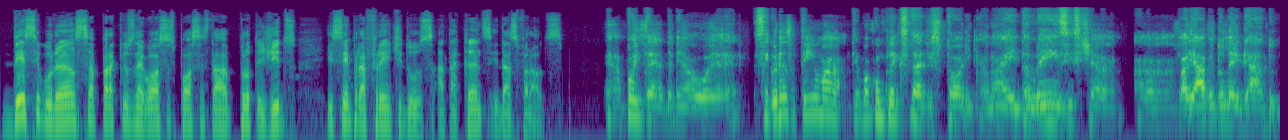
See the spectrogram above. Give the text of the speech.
de segurança para que os negócios possam estar protegidos e sempre à frente dos atacantes e das fraudes? É, pois é, Daniel. É, segurança tem uma, tem uma complexidade histórica, né? E também existe a, a variável do legado.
